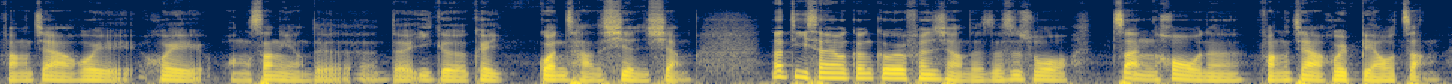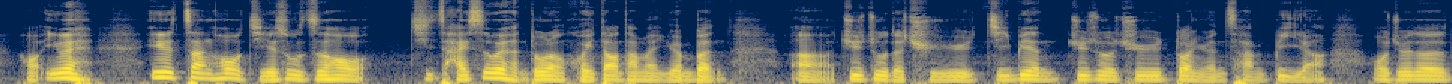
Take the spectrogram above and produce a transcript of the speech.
房价会会往上扬的的一个可以观察的现象。那第三要跟各位分享的，则是说战后呢，房价会飙涨。好，因为 因为战后结束之后，其还是会很多人回到他们原本啊居住的区域，即便居住的区域断垣残壁啊，我觉得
